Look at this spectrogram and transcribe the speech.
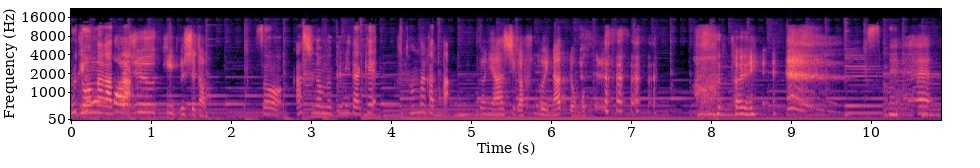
太んなかった。体重キープしてたもん。そう。足のむくみだけ。太んなかった。本当に足が太いなって思ってる。本当に。ね。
